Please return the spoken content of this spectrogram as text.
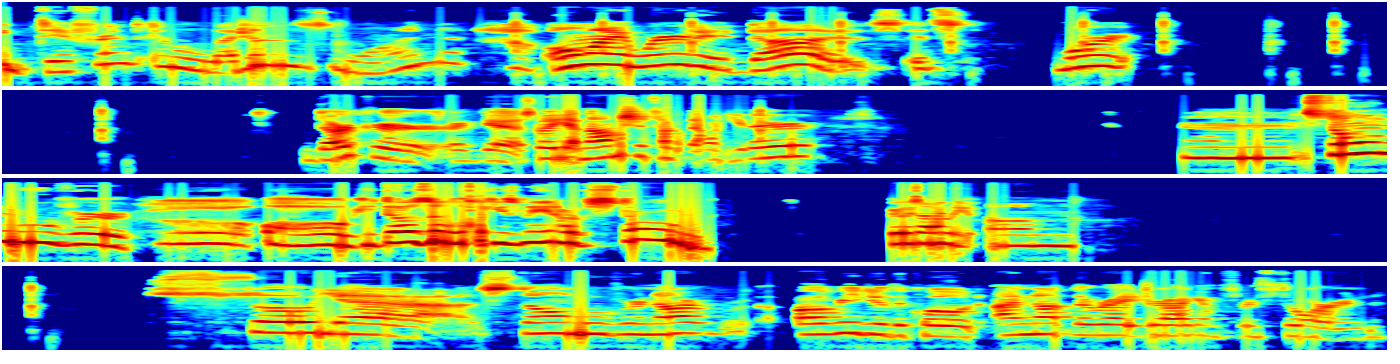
any different in Legends 1? Oh my word, it does. It's more darker, I guess. But yeah, not much to talk about that one either. Mm, stone mover. Oh, he doesn't look like he's made out of stone. Um. So yeah, Stonemover. Not. I'll redo the quote. I'm not the right dragon for Thorn.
